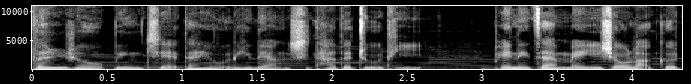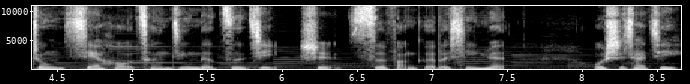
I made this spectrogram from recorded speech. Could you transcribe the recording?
温柔并且带有力量是它的主题，陪你在每一首老歌中邂逅曾经的自己，是私房歌的心愿。我是小鸡，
